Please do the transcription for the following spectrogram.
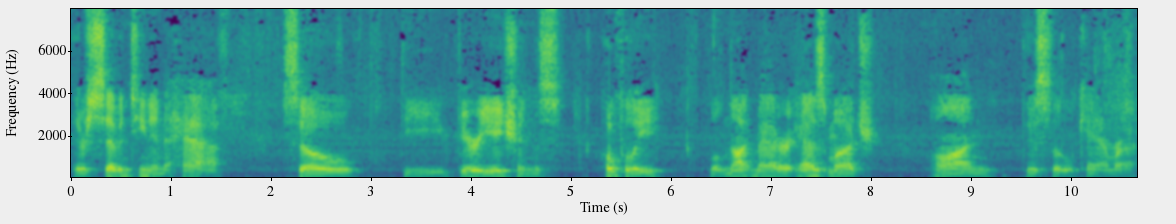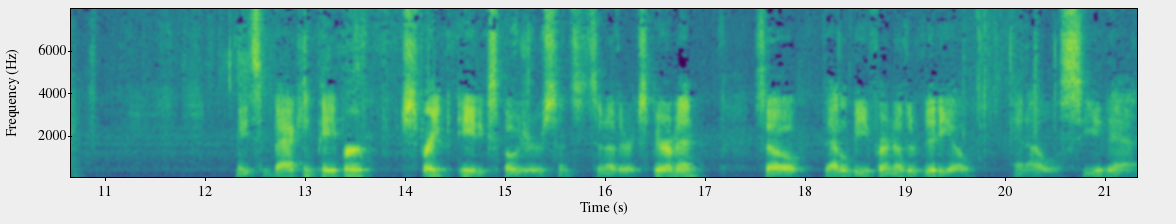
They're 17 and a half, so the variations hopefully will not matter as much on this little camera. Made some backing paper just for eight, eight exposures since it's another experiment. So that'll be for another video, and I will see you then.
